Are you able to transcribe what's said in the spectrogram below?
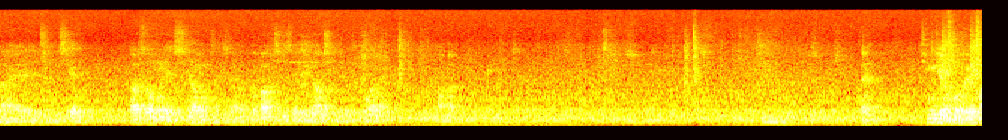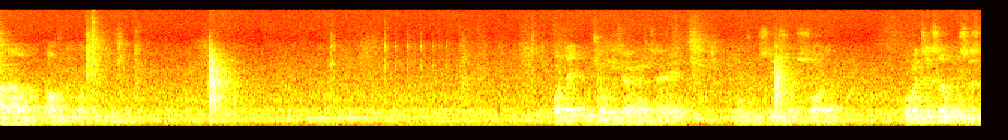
来呈现。到时候我们也希望呃各方记者也邀请你们过来，好吗？对，请柬我们会发到报转过去。我再补充一下刚才林主席所说的，我们这次五十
